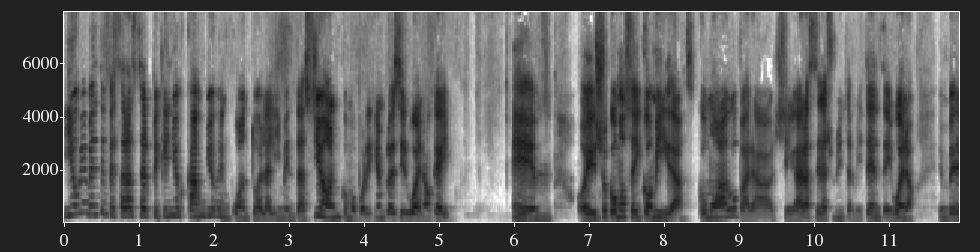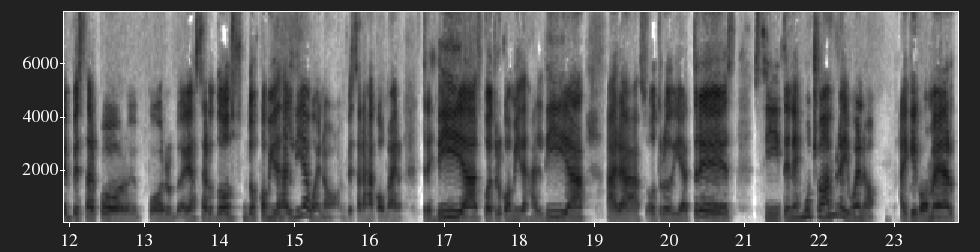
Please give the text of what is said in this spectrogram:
Y obviamente empezar a hacer pequeños cambios en cuanto a la alimentación, como por ejemplo decir, bueno, ok, Em, yo como seis comidas, ¿cómo hago para llegar a hacer ayuno intermitente? Y bueno, en vez de empezar por, hacer dos, comidas al día, bueno, empezarás a comer tres días, cuatro comidas al día, harás otro día tres. Si tenés mucho hambre y bueno, hay que comer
